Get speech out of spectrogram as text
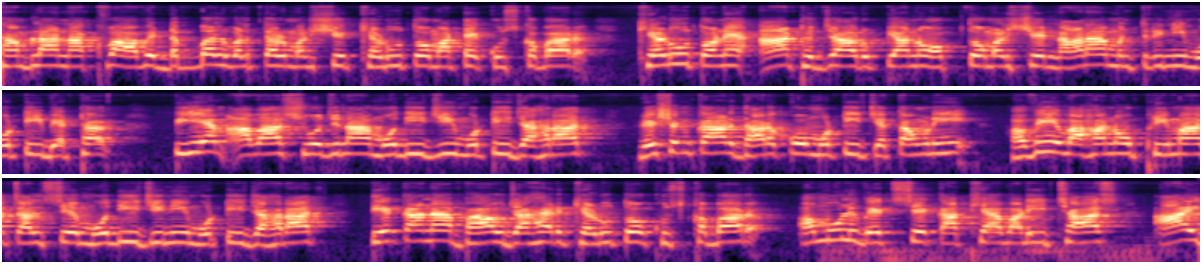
થાંભલા નાખવા, હવે ડબલ વળતર મળશે ખેડૂતો માટે ખુશખબર. ખેડૂતોને આઠ હજાર રૂપિયાનો હપ્તો મળશે. નાણામંત્રીની મોટી બેઠક. પીએમ આવાસ યોજના, મોદીજી મોટી જાહેરાત, રેશન કાર્ડ ધારકો મોટી ચેતવણી, હવે વાહનો ફ્રીમાં ચાલશે મોદીજીની મોટી જાહેરાત, ટેકાના ભાવ જાહેર ખેડૂતો ખુશખબર, અમૂલ વેચશે કાઠિયાવાડી છાશ, આઈ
